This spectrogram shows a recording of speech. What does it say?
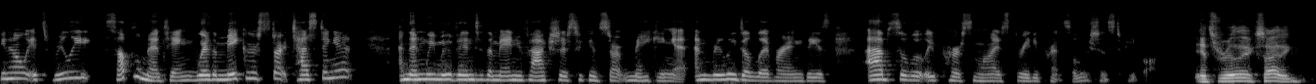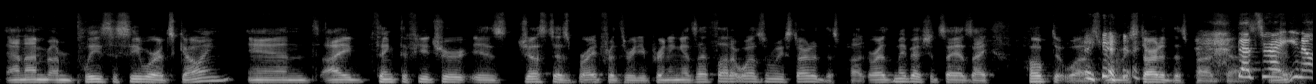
You know, it's really supplementing where the makers start testing it and then we move into the manufacturers who can start making it and really delivering these absolutely personalized 3D print solutions to people it's really exciting and I'm I'm pleased to see where it's going and I think the future is just as bright for 3D printing as I thought it was when we started this pod or maybe I should say as I hoped it was when we started this podcast. That's right. right. You know,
